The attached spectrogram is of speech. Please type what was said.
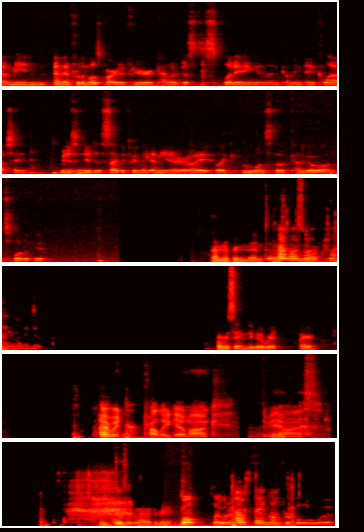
I mean, and then for the most part, if you're kind of just splitting and then coming and collapsing, we just need to decide between like Emmy and I, like who wants to kind of go on and split with you. I'm gonna bring men to I'm on also. Rogue Flag right now. When we're saying to go red fire. I would probably go monk, to be honest. It doesn't matter to me. Well, play whatever I'll you stay feel monk. comfortable with.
